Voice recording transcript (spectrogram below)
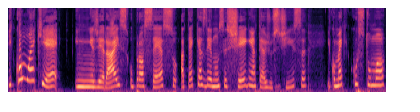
E como é que é, em linhas gerais, o processo até que as denúncias cheguem até a justiça? E como é que costuma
